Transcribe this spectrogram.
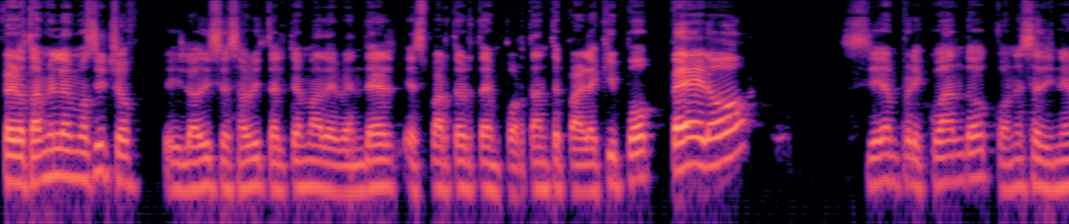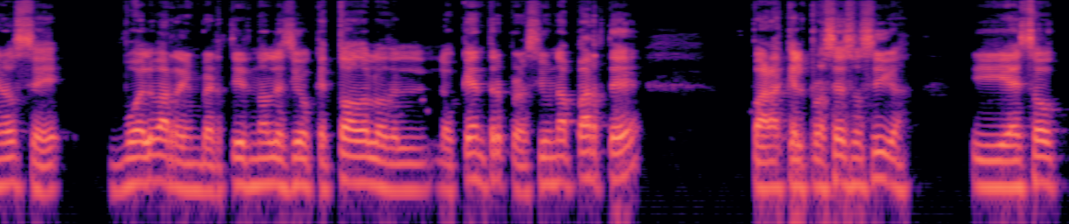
Pero también lo hemos dicho, y lo dices ahorita, el tema de vender es parte ahorita importante para el equipo, pero siempre y cuando con ese dinero se vuelva a reinvertir. No les digo que todo lo, de lo que entre, pero sí una parte para que el proceso siga. Y eso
